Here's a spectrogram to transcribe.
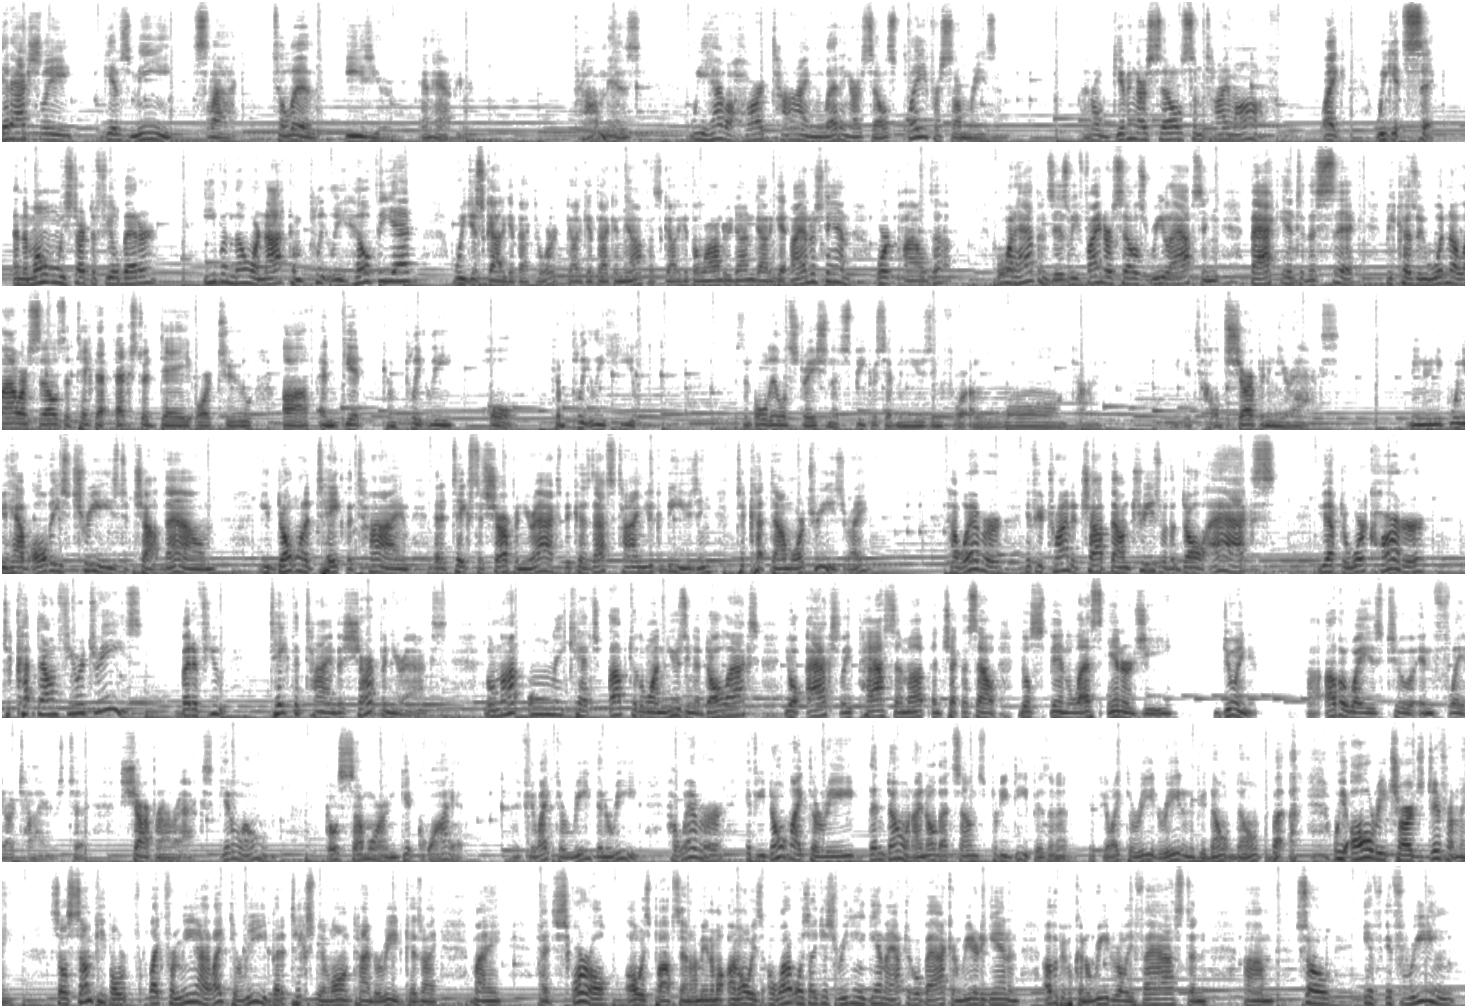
it actually gives me slack to live easier and happier. Problem is, we have a hard time letting ourselves play for some reason. I don't know, giving ourselves some time off. Like we get sick, and the moment we start to feel better, even though we're not completely healthy yet, we just got to get back to work, got to get back in the office, got to get the laundry done, got to get. I understand work piles up. But what happens is we find ourselves relapsing back into the sick because we wouldn't allow ourselves to take that extra day or two off and get completely whole, completely healed. It's an old illustration that speakers have been using for a long time. It's called sharpening your axe. I mean, when you have all these trees to chop down, you don't want to take the time that it takes to sharpen your axe because that's time you could be using to cut down more trees, right? However, if you're trying to chop down trees with a dull axe, you have to work harder to cut down fewer trees. But if you take the time to sharpen your axe, you'll not only catch up to the one using a dull axe, you'll actually pass them up. And check this out you'll spend less energy doing it. Uh, other ways to inflate our tires, to sharpen our axe. Get alone. Go somewhere and get quiet. If you like to read, then read. However, if you don't like to read, then don't. I know that sounds pretty deep, isn't it? If you like to read, read, and if you don't, don't. But we all recharge differently. So some people, like for me, I like to read, but it takes me a long time to read because my my squirrel always pops in. I mean, I'm, I'm, always, oh, what was I just reading again? I have to go back and read it again. And other people can read really fast. And um, so if if reading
